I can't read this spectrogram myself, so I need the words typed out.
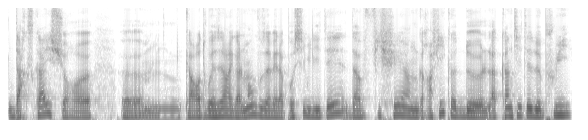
Dark Sky, sur euh, euh, Carrot Weather également, vous avez la possibilité d'afficher un graphique de la quantité de pluie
